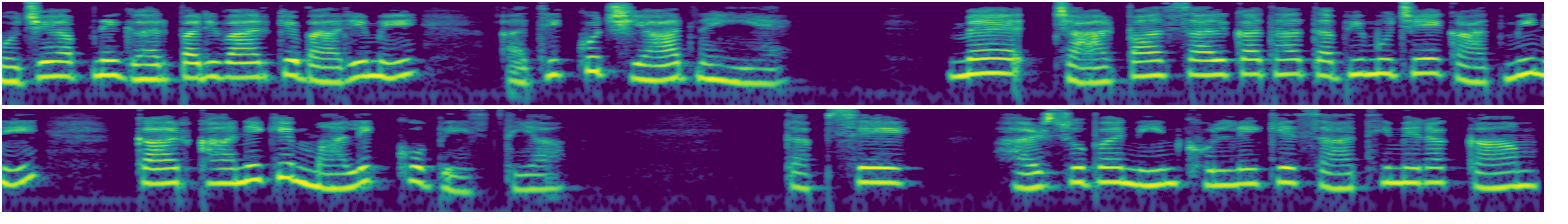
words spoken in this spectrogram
मुझे अपने घर परिवार के बारे में अधिक कुछ याद नहीं है। मैं चार पाँच साल का था तभी मुझे एक आदमी ने कारखाने के मालिक को बेच दिया। तब से हर सुबह नींद खुलने के साथ ही मेरा काम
